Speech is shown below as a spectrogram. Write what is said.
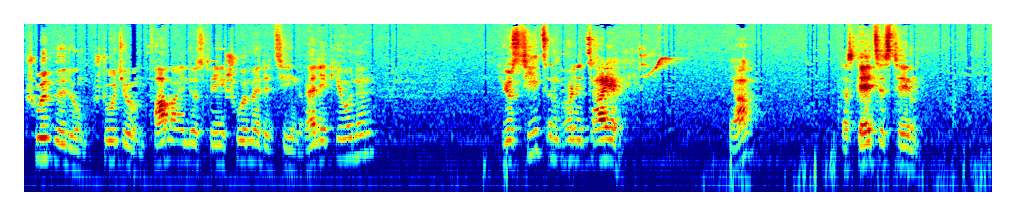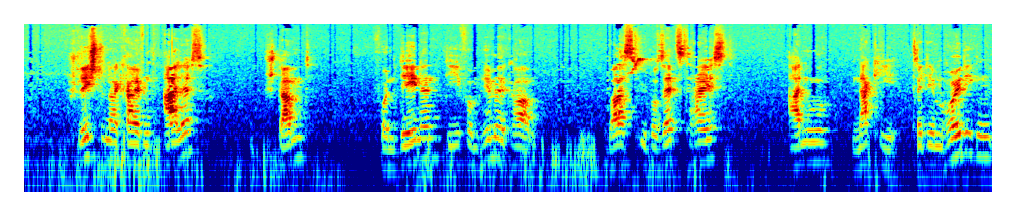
Schulbildung, Studium, Pharmaindustrie, Schulmedizin, Religionen, Justiz und Polizei, ja, das Geldsystem, schlicht und ergreifend alles stammt von denen, die vom Himmel kamen, was übersetzt heißt Anunnaki. Mit dem heutigen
